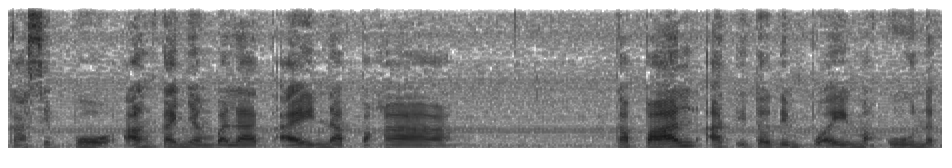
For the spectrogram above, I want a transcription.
Kasi po ang kanyang balat ay napaka kapal at ito din po ay makunat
